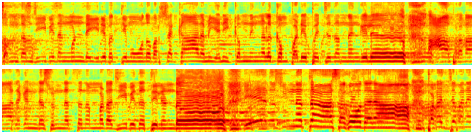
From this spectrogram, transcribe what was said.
സ്വന്തം ജീവിതം കൊണ്ട് ഇരുപത്തിമൂന്ന് വർഷക്കാലം എനിക്കും നിങ്ങൾക്കും പഠിപ്പിച്ചു തന്നെങ്കിൽ ആ പ്രവാചകന്റെ സുന്നത്ത് നമ്മുടെ ജീവിതത്തിലുണ്ടോ? ഏത് സുന്ന സുന്നത്താ സഹോദര? പടച്ചവനെ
